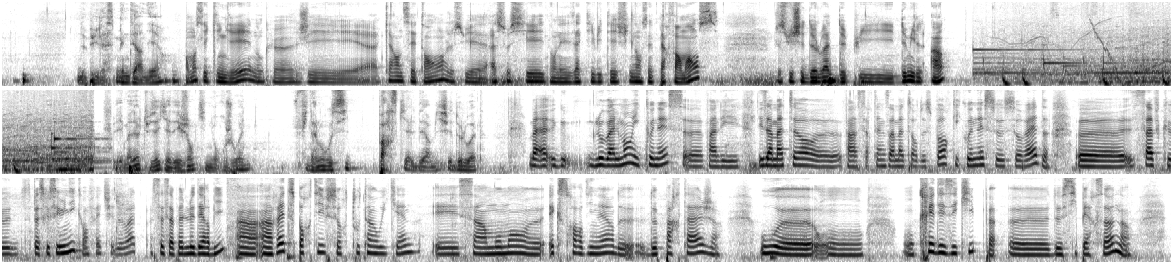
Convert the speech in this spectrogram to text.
depuis la semaine dernière. Moi c'est Kingé, donc euh, j'ai 47 ans. Je suis associé dans les activités finance et performance. Je suis chez Deloitte depuis 2001. Emmanuel, tu disais qu'il y a des gens qui nous rejoignent finalement aussi parce qu'il y a le derby chez Deloitte. Bah, globalement, ils connaissent, euh, enfin les, amateurs, euh, enfin certains amateurs de sport qui connaissent ce, raid euh, savent que parce que c'est unique en fait chez Deloitte. Ça s'appelle le derby, un, raid sportif sur tout un week-end et c'est un moment extraordinaire de, de, partage où on, on, crée des équipes de six personnes.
